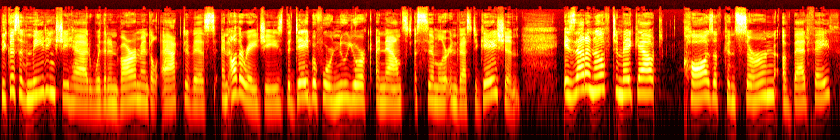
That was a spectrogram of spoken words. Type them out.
because of meetings she had with an environmental activist and other AGs the day before New York announced a similar investigation. Is that enough to make out cause of concern of bad faith?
